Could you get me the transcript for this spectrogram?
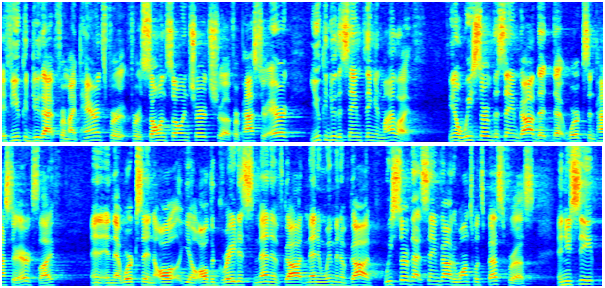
if you could do that for my parents, for, for so and so in church, uh, for Pastor Eric, you can do the same thing in my life. You know, we serve the same God that, that works in Pastor Eric's life and, and that works in all, you know, all the greatest men of God, men and women of God. We serve that same God who wants what's best for us. And you see,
